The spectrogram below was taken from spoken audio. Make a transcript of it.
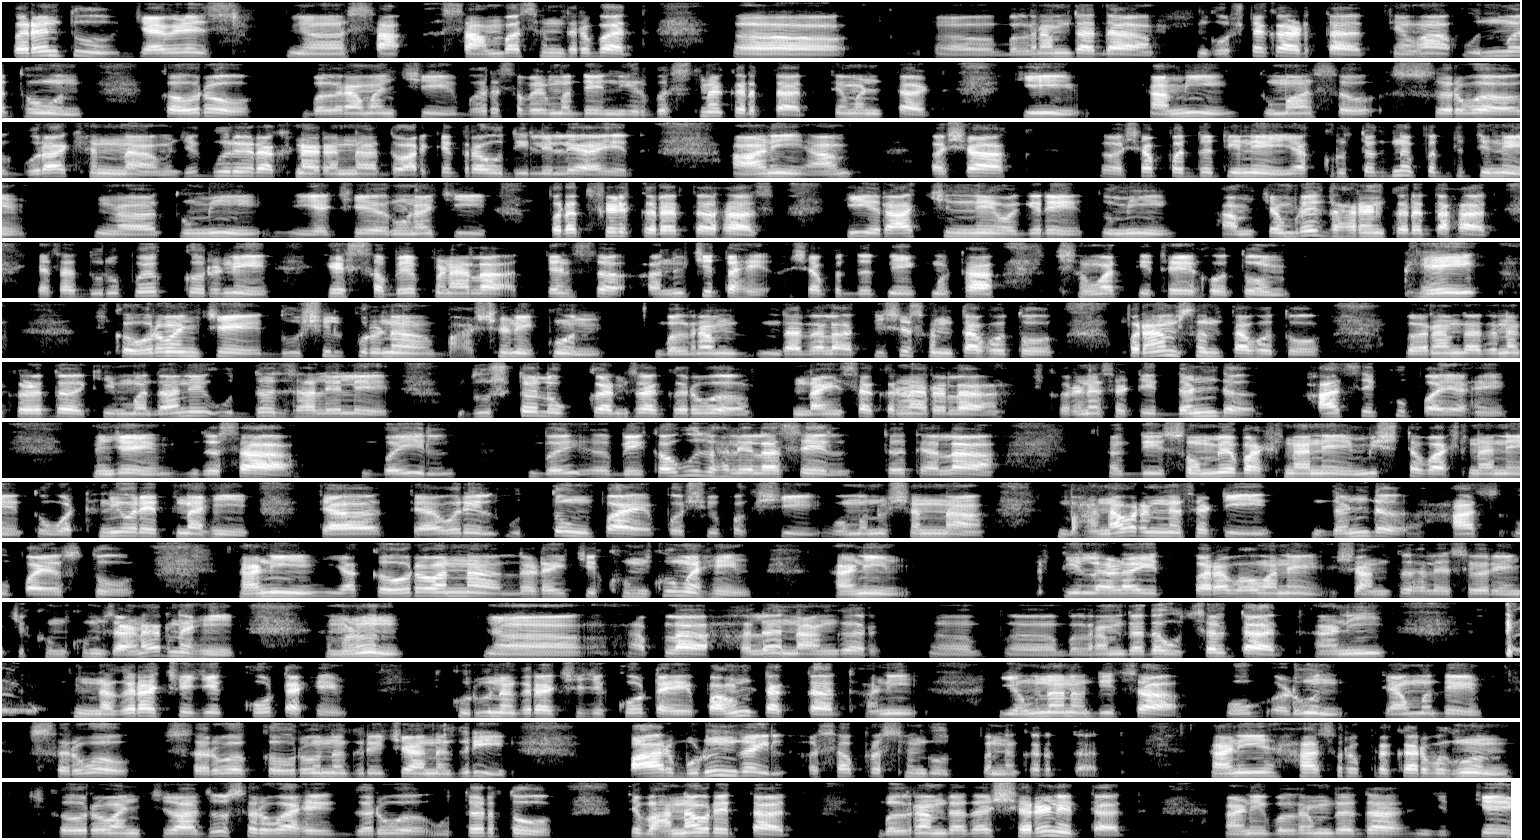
परंतु ज्यावेळेस सा सांबा संदर्भात बलराम दादा गोष्ट काढतात, तेव्हा उन्मत होऊन कौरव बलरामांची भरसभेमध्ये निर्भसना करतात. ते म्हणतात, की आम्ही तुम्हा सर्व गुराख्यांना म्हणजे गुरे राखणाऱ्यांना द्वारकेत राहू दिलेले आहेत आणि आम अशा अशा पद्धतीने या कृतज्ञ पद्धतीने तुम्ही याची ऋणाची परतफेड करत आहात. ही राजचिन्हे वगैरे तुम्ही आमच्यामुळेच धारण करत आहात. याचा दुरुपयोग करणे हे सभेपणाला अत्यंत अनुचित आहे. अशा पद्धतीने एक मोठा संवाद तिथे होतो. हे कौरवांचे दूशीलपूर्ण भाषण ऐकून बलराम दादाला अतिशय संताप होतो, पराम संताप होतो. बलराम दादांना कळतं, की मदाने उद्धत झालेले दुष्ट लोकांचा गर्व नाहीसा करणाऱ्याला करण्यासाठी दंड हाच एक उपाय आहे. म्हणजे जसा बैल बै बेकाबू झालेला असेल, तर त्याला अगदी सौम्य भाषणाने, मिष्ट भाषणाने तो वठणीवर येत नाही. त्या त्यावरील उत्तम उपाय पशु-पक्षी व मनुष्यांना भानावर आणण्यासाठी दंड हाच उपाय असतो. आणि या कौरवांना लढाईची खुमखुम आहे आणि ती लढाईत पराभवाने शांत झाल्याशिवाय यांची खुमखुम जाणार नाही. म्हणून आपला हल नांगर बलरामदादा उचलतात आणि नगराचे जे कोट आहे, कुरुनगराचे जे कोट आहे पाहून टाकतात आणि यमुना नदीचा ओघ अडवून त्यामध्ये सर्व सर्व कौरवनगरीच्या नगरी पार बुडून जाईल असा प्रसंग उत्पन्न करतात. आणि हा सर्व प्रकार बघून कौरवांचा जो सर्व आहे गर्व उतरतो ते भानावर येतात. बलरामदादा शरण येतात. आणि बलरामदादा जितके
